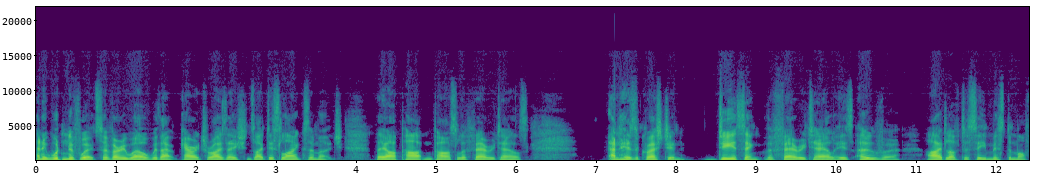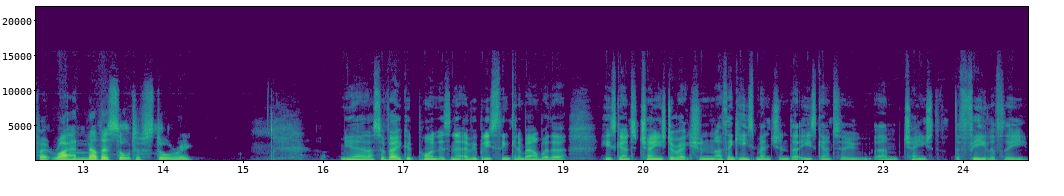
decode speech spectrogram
and it wouldn't have worked so very well without characterizations I dislike so much. They are part and parcel of fairy tales. And here's a question. Do you think the fairy tale is over? I'd love to see Mr. Moffat write another sort of story. Yeah, that's a very good point, isn't it? Everybody's thinking about whether he's going to change direction. I think he's mentioned that he's going to um, change the feel of the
